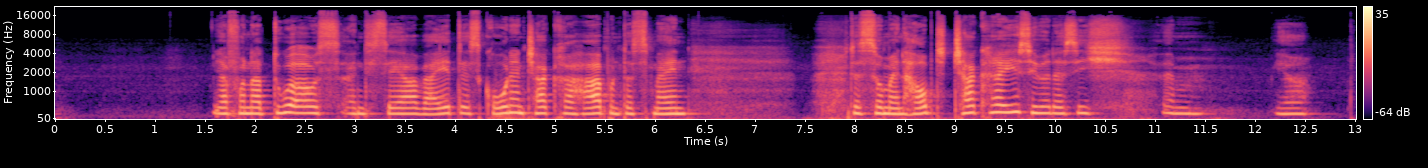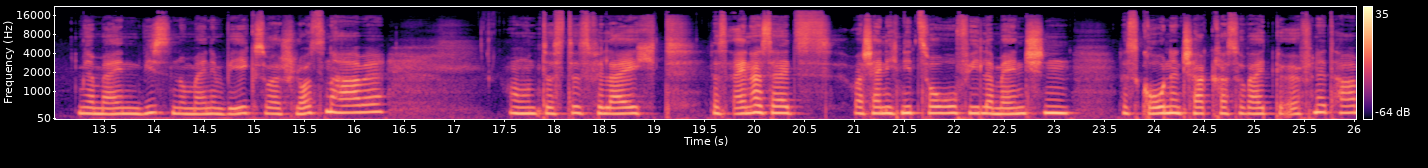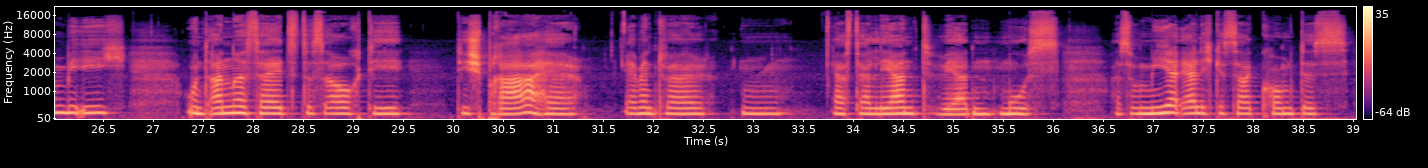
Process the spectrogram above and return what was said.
ja von Natur aus ein sehr weites Kronenchakra habe und dass mein das so mein Hauptchakra ist, über das ich ähm, ja, mir mein Wissen und meinen Weg so erschlossen habe und dass das vielleicht, dass einerseits wahrscheinlich nicht so viele Menschen das Kronenchakra so weit geöffnet haben wie ich und andererseits, dass auch die, die Sprache eventuell mh, hm, erst erlernt werden muss. Also mir ehrlich gesagt kommt es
